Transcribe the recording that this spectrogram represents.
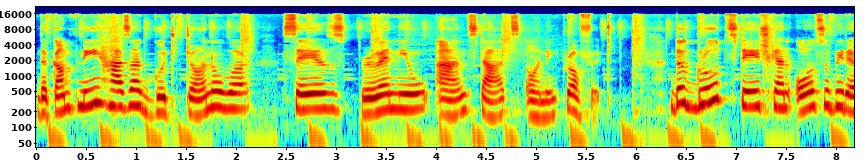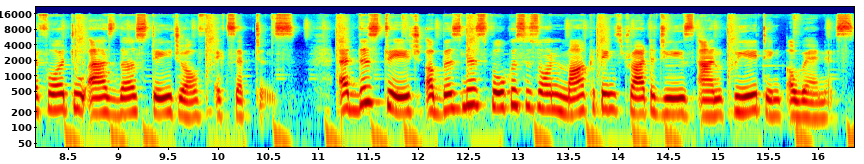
The company has a good turnover, sales, revenue, and starts earning profit. The growth stage can also be referred to as the stage of acceptance. At this stage, a business focuses on marketing strategies and creating awareness.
